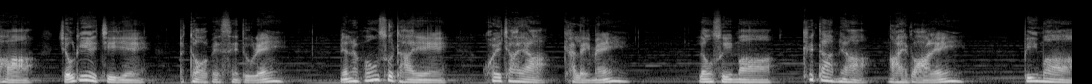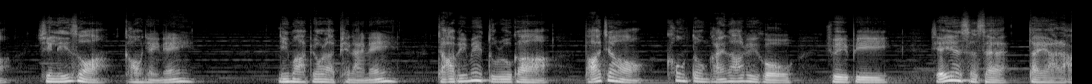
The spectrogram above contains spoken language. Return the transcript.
ဟာရုတ်တရက်ကြည့်ရင်အတော်ပဲဆင်တူတယ်မျက်နှာဖုံးဆွထားရင်ခွဲခြားရခက်လိမ့်မယ်လုံဆွေမှာခိတ္တမြငိုင်းသွားတယ်ပြီးမှရင်လေးစွာခေါင်းငိန်နေညီမပြောတာဖြစ်နိုင်တယ်ဒါပေမဲ့သူတို့ကဘာကြောင့်ခုံတုံခိုင်းသားတွေကိုရွေပြီးရဲရဲဆက်ဆက်တိုက်ရတာ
